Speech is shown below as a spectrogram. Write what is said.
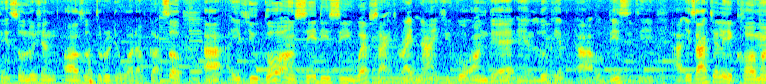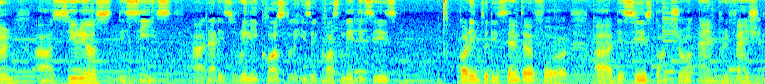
the solution also through the word of god. So uh, if you go on cdc website right now if you go on there and look at uh, obesity uh, it's actually a common uh, serious disease uh, that is really costly. It's a costly disease according to the Center for uh, Disease Control and Prevention,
